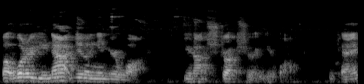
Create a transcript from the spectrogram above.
But what are you not doing in your walk? You're not structuring your walk. Okay.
